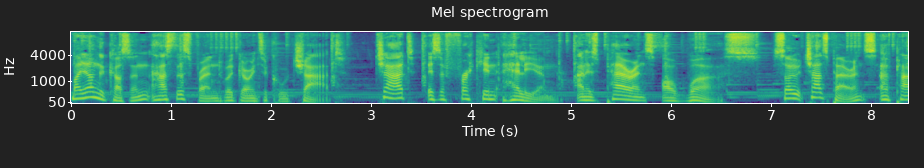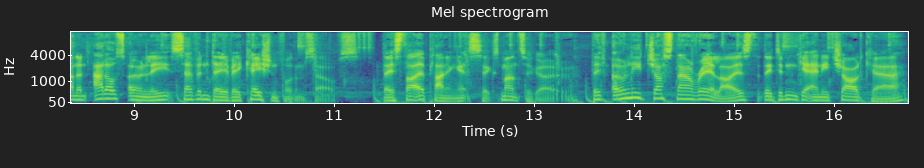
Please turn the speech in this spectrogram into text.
My younger cousin has this friend we're going to call Chad. Chad is a frickin' hellion, and his parents are worse. So, Chad's parents have planned an adults only seven day vacation for themselves. They started planning it six months ago. They've only just now realised that they didn't get any childcare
